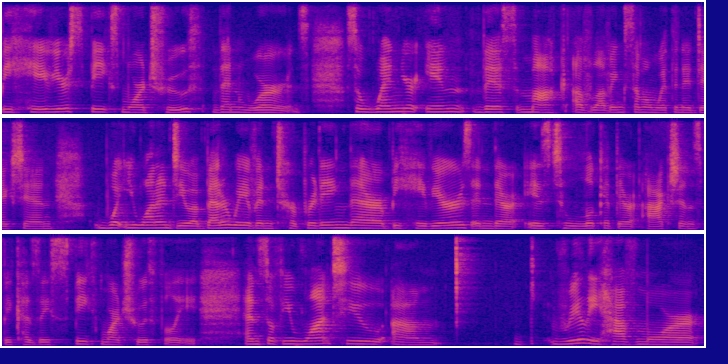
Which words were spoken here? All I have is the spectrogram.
Behavior speaks more truth than words. So, when you're in this muck of loving someone with an addiction, what you want to do, a better way of interpreting their behaviors and their is to look at their actions because they speak more truthfully. And so, if you want to um, really have more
